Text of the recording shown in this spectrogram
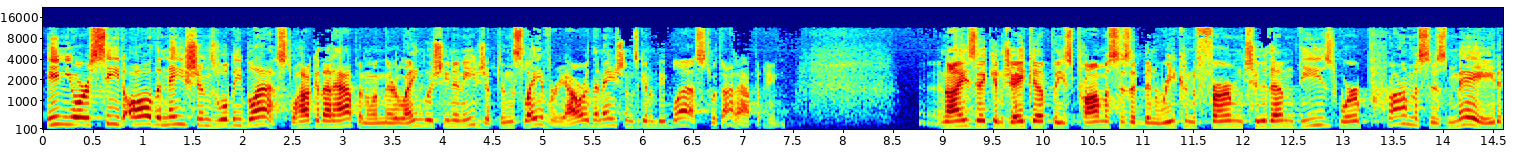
in your seed all the nations will be blessed. Well, how could that happen when they're languishing in Egypt in slavery? How are the nations going to be blessed with that happening? And Isaac and Jacob, these promises had been reconfirmed to them. These were promises made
